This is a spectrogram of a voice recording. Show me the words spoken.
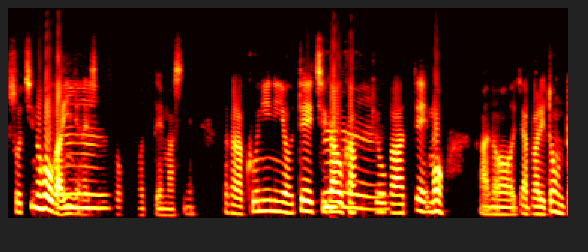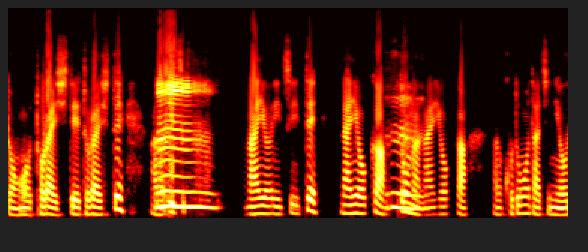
そっちの方がいいんじゃないですうん。かと思っていますね。だから国によって違う環境があっても、あの、やっぱりどんどんをトライして、トライして、あの、いつうん内容について、内容か、うんどんな内容か、あの子供たちに教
